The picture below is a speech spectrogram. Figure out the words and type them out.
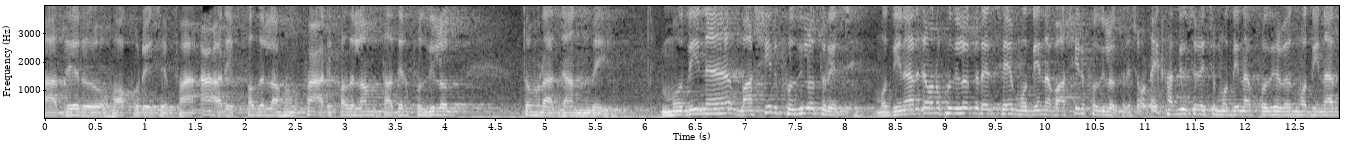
তাদের হক রয়েছে, ফা আরে ফজলাহম ফা আরে ফজলাম তাদের ফজিলত তোমরা জানবে। মদিনাবাসীর ফজিলত রয়েছে, মদিনার যেমন ফজিলত রয়েছে, মদিনাবাসীর ফজিলত রয়েছে, অনেক হাদিস রয়েছে, মদিনার ফজিলত, মদিনার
